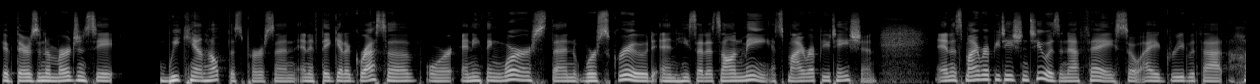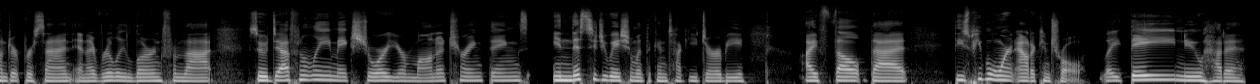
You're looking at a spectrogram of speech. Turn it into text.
if there's an emergency, we can't help this person. And if they get aggressive or anything worse, then we're screwed. And he said, It's on me. It's my reputation. And it's my reputation too as an FA. So I agreed with that 100%. And I really learned from that. So definitely make sure you're monitoring things. In this situation with the Kentucky Derby, I felt that these people weren't out of control. Like they knew how to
